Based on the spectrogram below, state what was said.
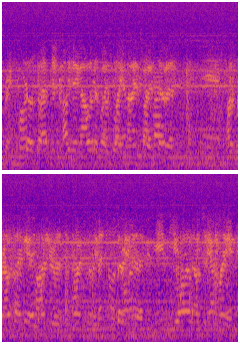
Brake. Those passengers continuing on with by flight 957. Our ground Montreux is approximately 30 minutes. You are about to plane.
